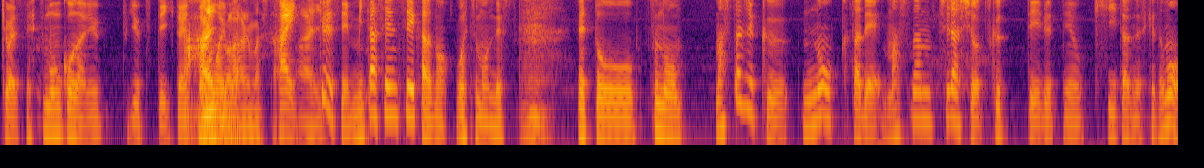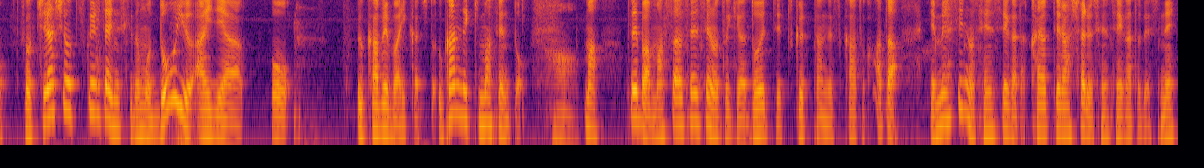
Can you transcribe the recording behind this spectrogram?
日はですね、質問コーナーに次移っていきたいと思います。はいわかりましたはい。はい今日はですね、三田先生からのご質問です。うんえっと、その、増田塾の方で、増田のチラシを作っているっていうのを聞いたんですけども、そのチラシを作りたいんですけども、どういうアイデアを浮かべばいいか、ちょっと浮かんできませんと。はまあ、例えば、増田先生の時はどうやって作ったんですかとか、あとは MSD の先生方、通ってらっしゃる先生方ですね、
